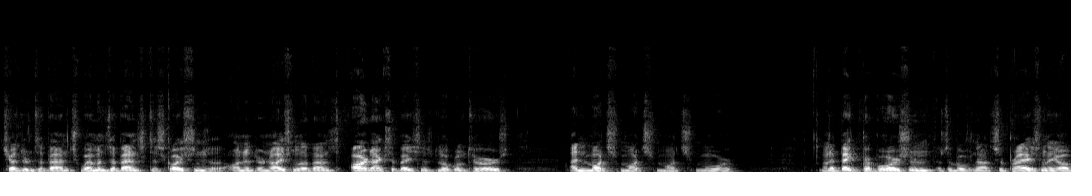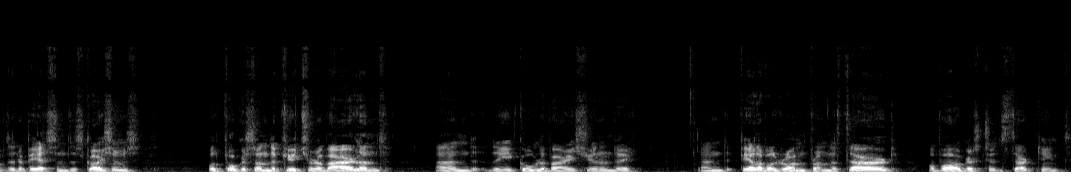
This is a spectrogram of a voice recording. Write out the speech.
Children's events, women's events, discussions on international events, art exhibitions, local tours, and much, much, much more. And a big proportion, I suppose not surprisingly, of the debates and discussions will focus on the future of Ireland and the goal of Irish unity. And Féile will run from the 3rd of August to the 13th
